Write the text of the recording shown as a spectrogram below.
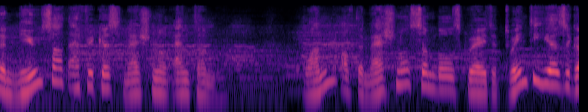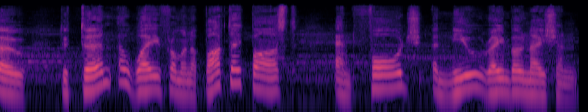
the new South Africa's national anthem. One of the national symbols created 20 years ago to turn away from an apartheid past and forge a new rainbow nation.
